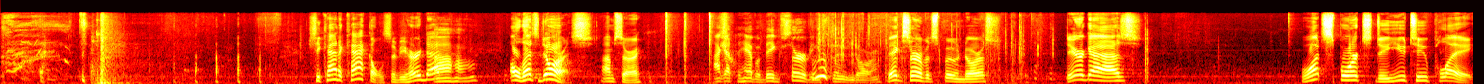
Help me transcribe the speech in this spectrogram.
she kind of cackles. Have you heard that? Uh-huh. oh, that's Doris. I'm sorry. I got to have a big serving spoon, Doris. Big serving spoon, Doris. Dear guys, what sports do you two play?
